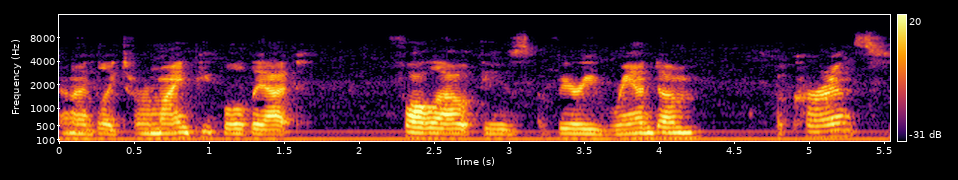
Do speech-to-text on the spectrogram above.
And I'd like to remind people that fallout is a very random occurrence.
